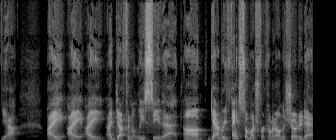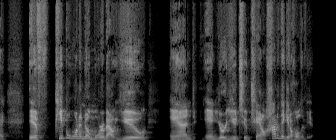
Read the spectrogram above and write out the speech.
Yeah. I I I I definitely see that. Um, Gabri, thanks so much for coming on the show today if people want to know more about you and and your YouTube channel, how do they get a hold of you?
